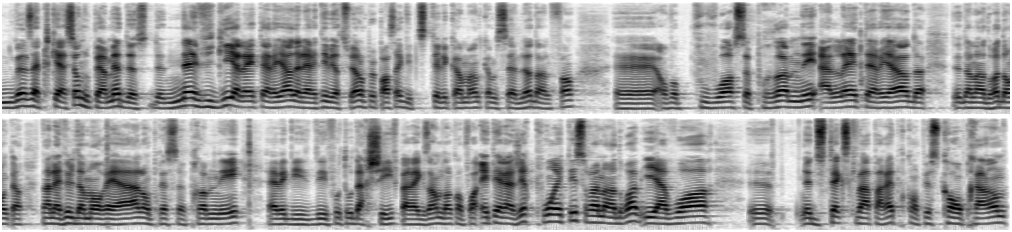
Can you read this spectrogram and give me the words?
nouvelles applications nous permettent de, naviguer à l'intérieur de la réalité virtuelle. On peut passer avec des petites télécommandes comme celle-là, dans le fond. Euh, on va pouvoir se promener à l'intérieur de, l'endroit. Donc, dans, la ville de Montréal, on pourrait se promener avec des, photos d'archives, par exemple. Donc, on va pouvoir interagir, pointer sur un endroit et avoir euh, du texte qui va apparaître pour qu'on puisse comprendre.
